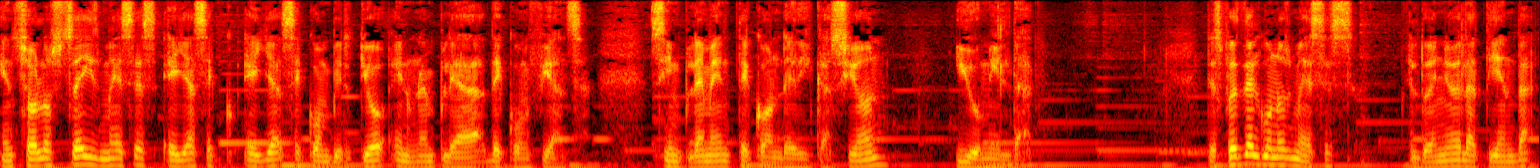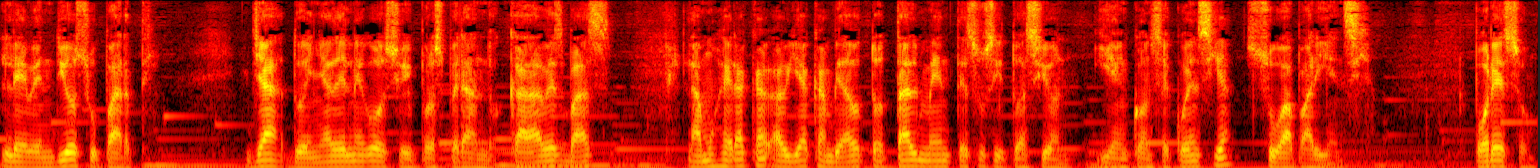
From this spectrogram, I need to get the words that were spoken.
En solo seis meses ella se, ella se convirtió en una empleada de confianza, simplemente con dedicación y humildad. Después de algunos meses, el dueño de la tienda le vendió su parte. Ya dueña del negocio y prosperando cada vez más, la mujer había cambiado totalmente su situación y en consecuencia su apariencia. Por eso,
